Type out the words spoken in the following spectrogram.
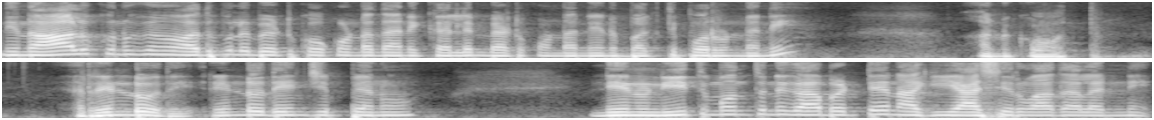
నేను ఆలుకును అదుపులో పెట్టుకోకుండా దానికి కళ్ళెం పెట్టకుండా నేను భక్తిపరుణ్ణని అనుకోవద్దు. రెండోది రెండోది ఏం చెప్పాను? నేను నీతిమంతుని కాబట్టే నాకు ఈ ఆశీర్వాదాలన్నీ.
